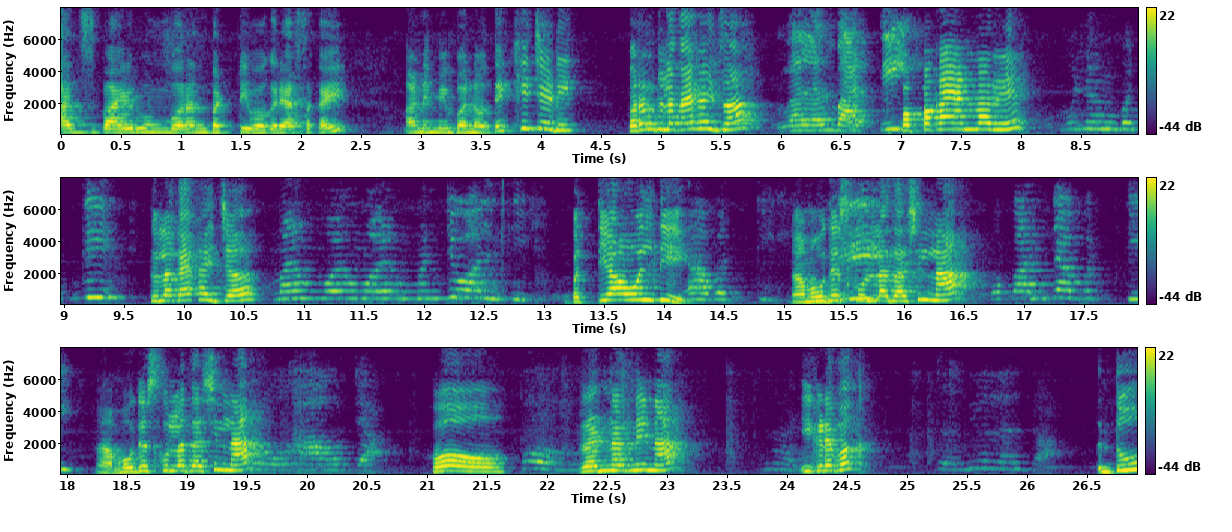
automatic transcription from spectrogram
आज बाहेरून वरण बट्टी वगैरे असं काही. आणि मी बनवते खिचडी. परम तुला काय खायचं? पप्पा काय आणणार आहे? तुला काय खायचं? बत्ती आवडती. हा मग उद्या स्कूलला जाशील ना? हा मग उद्या स्कूलला जाशील ना? हो, हा हो. रडणार नाही ना? इकडे बघ. तू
